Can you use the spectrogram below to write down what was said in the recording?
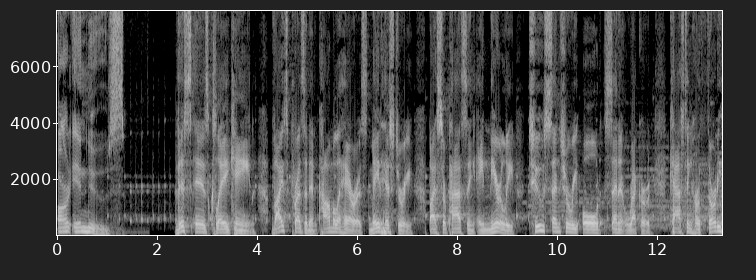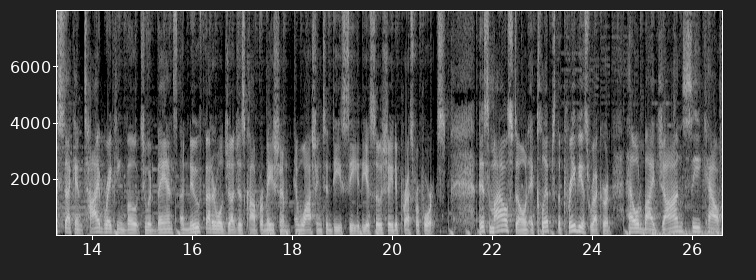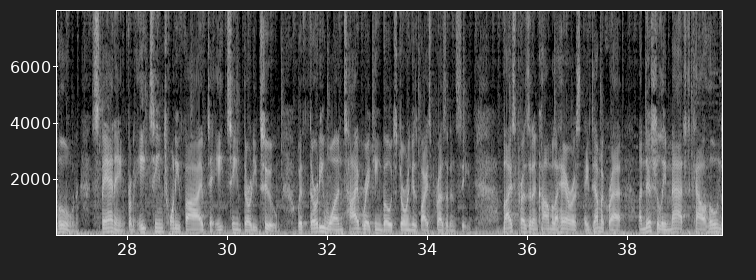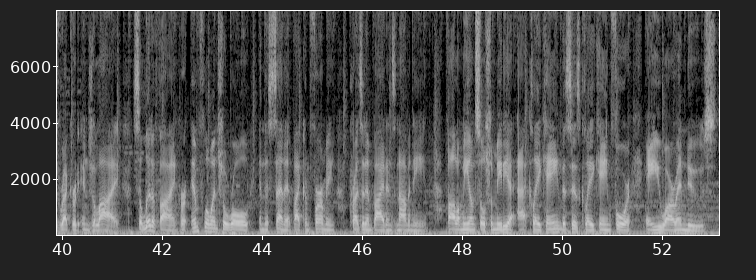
AURN News. This is Clay Kane. Vice President Kamala Harris made history by surpassing a nearly two century old Senate record, casting her 32nd tie breaking vote to advance a new federal judge's confirmation in Washington, D.C., the Associated Press reports. This milestone eclipsed the previous record held by John C. Calhoun, spanning from 1825 to 1832, with 31 tie breaking votes during his vice presidency. Vice President Kamala Harris, a Democrat, initially matched Calhoun's record in July, solidifying her influential role in the Senate by confirming President Biden's nominee. Follow me on social media at Clay Kane. This is Clay Kane for AURN News.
